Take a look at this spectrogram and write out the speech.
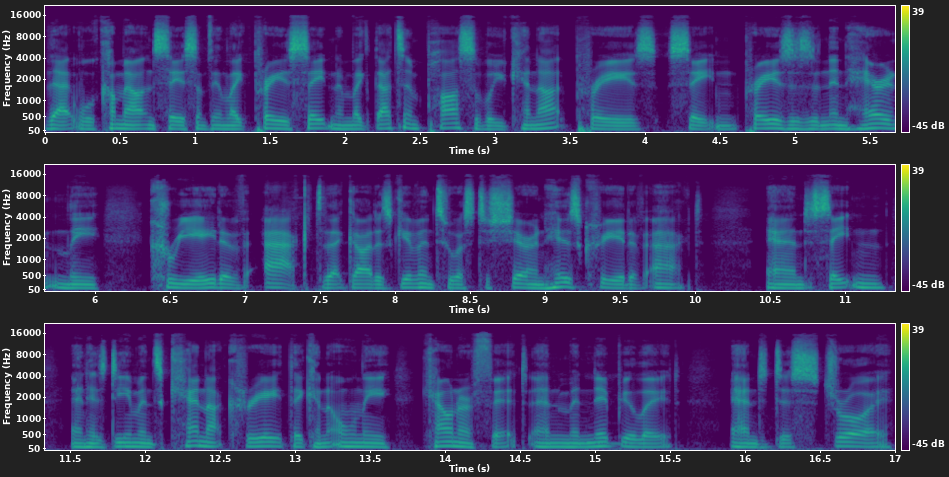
that will come out and say something like praise Satan. I'm like, that's impossible. You cannot praise Satan. Praise is an inherently creative act that God has given to us to share in his creative act. And Satan and his demons cannot create, they can only counterfeit and manipulate and destroy.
